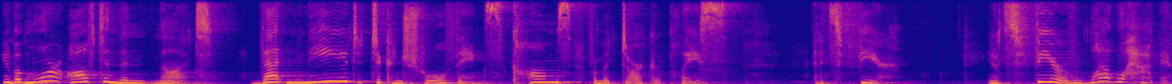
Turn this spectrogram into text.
You know, but more often than not, that need to control things comes from a darker place. And it's fear. You know, it's fear of what will happen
